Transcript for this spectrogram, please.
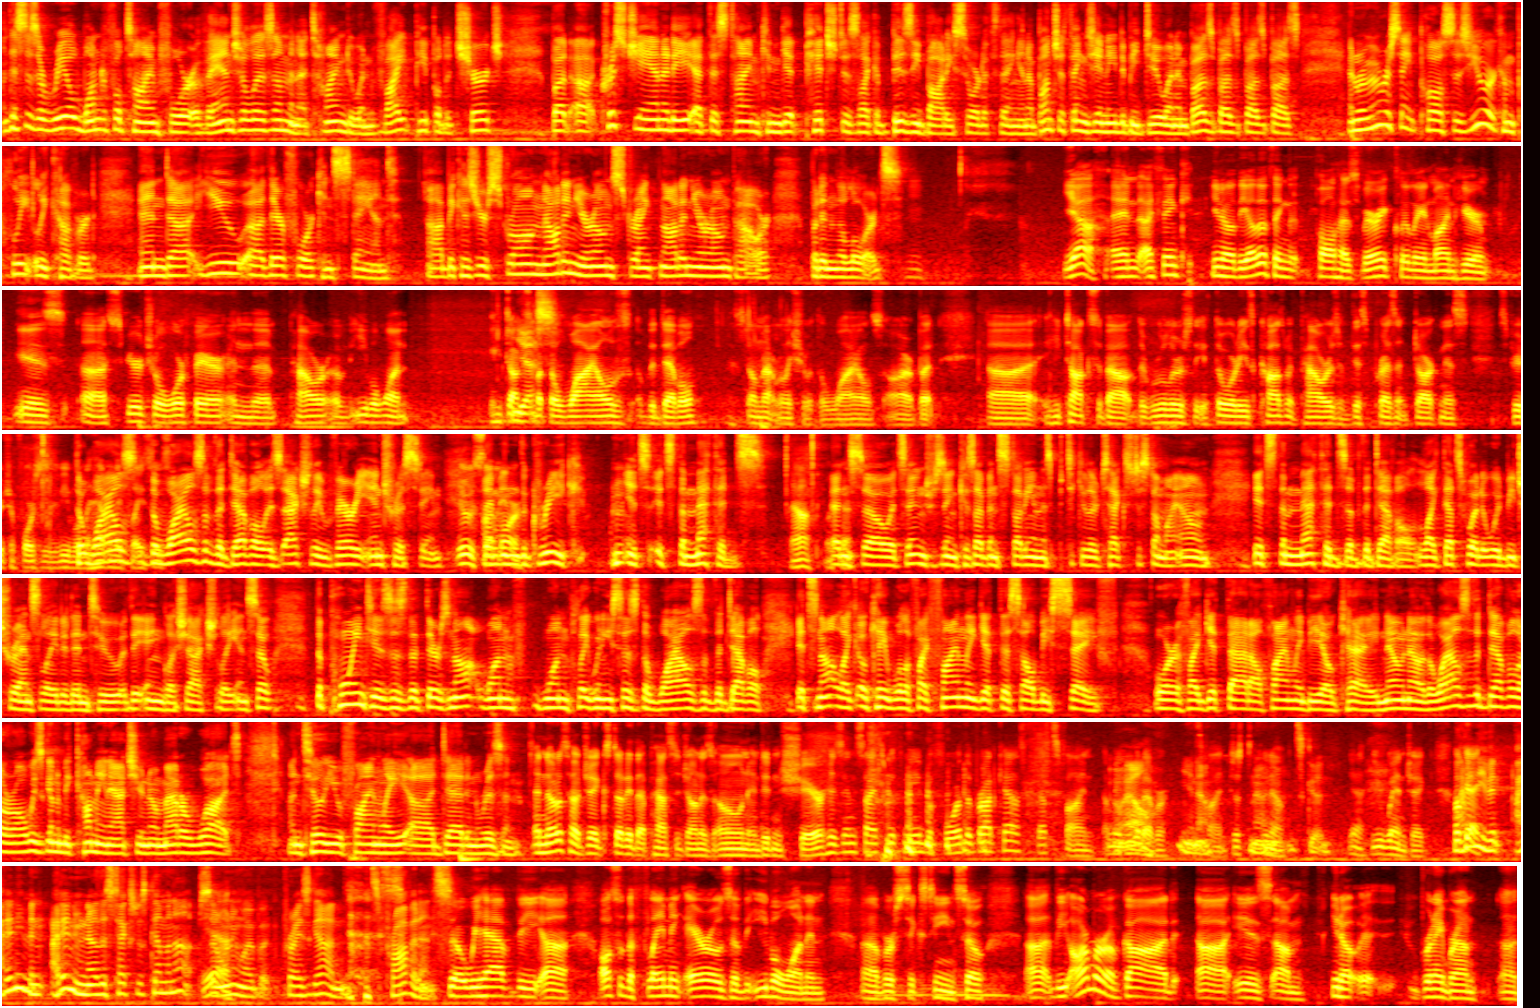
this is a real wonderful time for evangelism and a time to invite people to church. But uh, Christianity at this time can get pitched as like a busybody sort of thing and a bunch of things you need to be doing and buzz, buzz, buzz, buzz. And remember, St. Paul says you are completely covered and uh, you uh, therefore can stand. Uh, because you're strong not in your own strength, not in your own power, but in the Lord's. Mm-hmm. Yeah, and I think you know the other thing that Paul has very clearly in mind here is uh, spiritual warfare and the power of the evil one. He talks yes. about the wiles of the devil. Still, I'm not really sure what the wiles are, but uh, he talks about the rulers, the authorities, cosmic powers of this present darkness, spiritual forces of evil. The wiles, the wiles of the devil is actually very interesting. Ooh, um. In the Greek, it's it's the methods yeah, okay. And so it's interesting because I've been studying this particular text just on my own. It's the methods of the devil, like that's what it would be translated into the English actually. And so the point is, is that there's not one one play when he says the wiles of the devil. It's not like okay, well if I finally get this, I'll be safe or if I get that, I'll finally be okay. No, no. The wiles of the devil are always going to be coming at you no matter what until you're finally uh, dead and risen. And notice how Jake studied that passage on his own and didn't share his insights with me before the broadcast. That's fine. I mean, well, whatever. You know, it's fine. Just no, you know, no, it's good. Yeah, you win, Jake. Okay. I didn't even. I didn't even. I didn't even know this text was coming up. So yeah. anyway, but praise God, it's providence. so we have the uh, also the flaming arrows of the evil one in uh, verse 16. So uh, the armor of God uh, is, um, you know, uh, Brene Brown uh,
